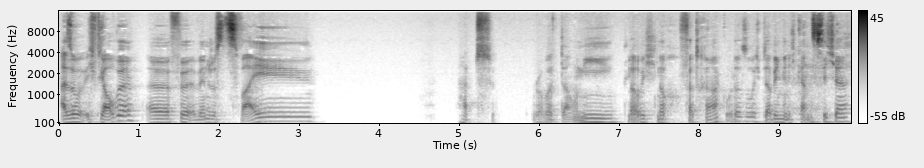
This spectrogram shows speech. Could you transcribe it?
Also ich glaube, äh, für Avengers 2 hat Robert Downey, glaube ich, noch Vertrag oder so. Ich, da bin ich mir nicht ganz sicher.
